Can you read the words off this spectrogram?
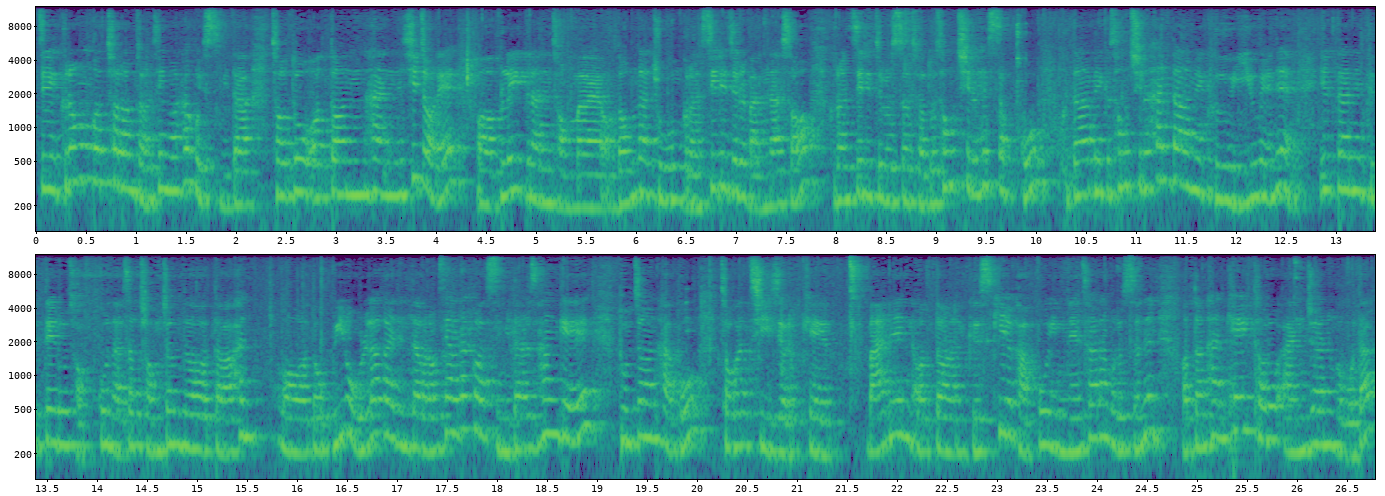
이제 그런 것처럼 저는 생각을 하고 있습니다. 저도 어떤 한 시절에 어, 블레이드라는 정말 어, 너무나 좋은 그런 시리즈를 만나서 그런 시리즈로서 저도 성취를 했었고 그 다음에 그 성취를 한 다음에 그 이후에는 일단은 그때로 접고 나서 점점 더더한 어, 더 위로 올라가야 된다고 생각할 것 같습니다. 그래서 한계에 도전하고 저같이 이제 이렇게 많은 어떤 그 스킬을 갖고 있는 사람으로서는 어떤 한 캐릭터로 안주하는 것보다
